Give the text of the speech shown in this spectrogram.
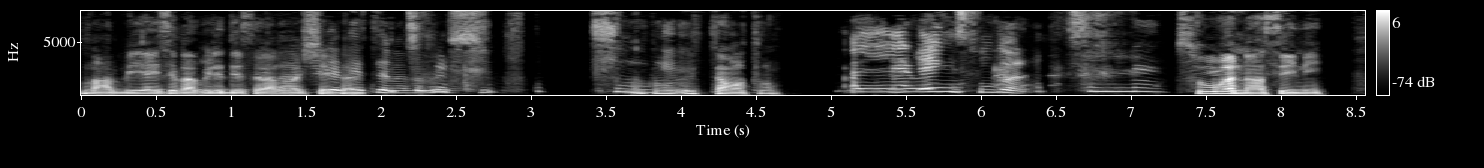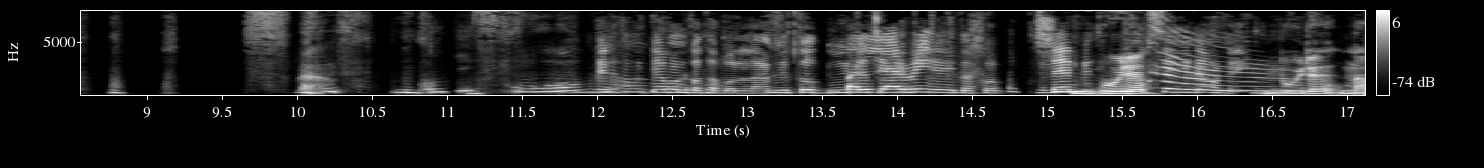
ভাবি আইসে ভাবিরে দিতে ভালোবাসি। ইচ্ছা সুগার না চিনি এটা তুমি কেমন কথা বললা আমি তো দুইটা চিনি দিয়েই দেখো একদিন দুইটা দুইটা না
